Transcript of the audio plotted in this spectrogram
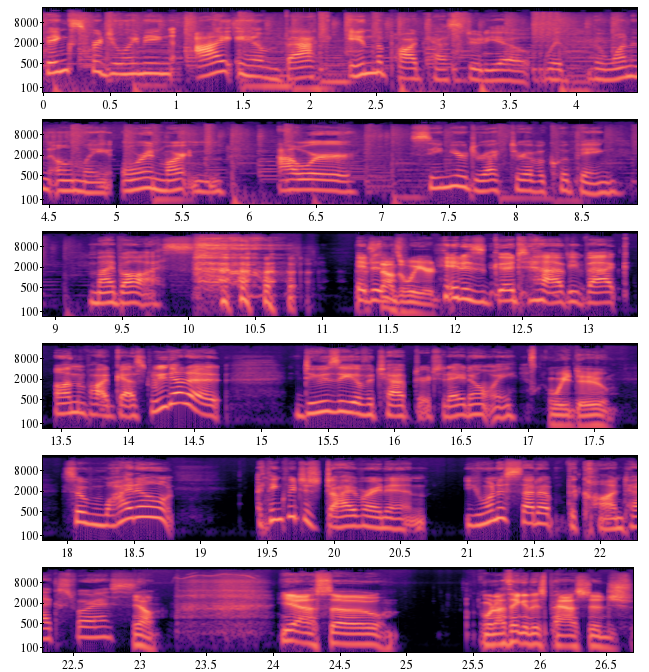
Thanks for joining. I am back in the podcast studio with the one and only Oren Martin, our senior director of equipping, my boss. that It is- sounds weird. It is good to have you back on the podcast. We got a doozy of a chapter today, don't we? We do. So why don't I think we just dive right in? You want to set up the context for us? Yeah. Yeah. So when I think of this passage,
